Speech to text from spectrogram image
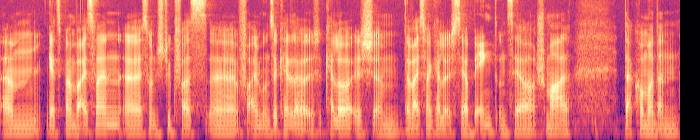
Ähm, jetzt beim Weißwein äh, so ein Stück Fass, äh, vor allem unser Keller, Keller ist, ähm, der Weißweinkeller ist sehr beengt und sehr schmal da kommen wir dann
